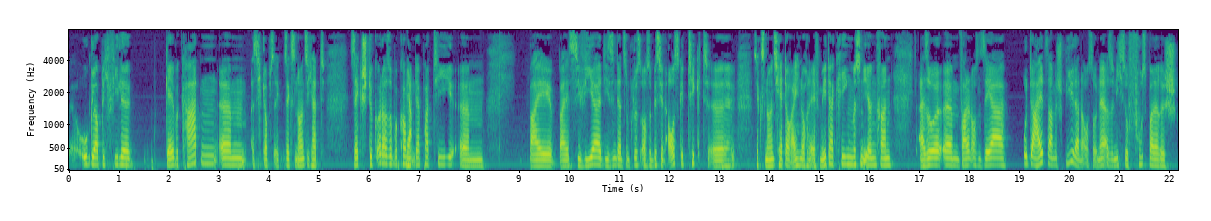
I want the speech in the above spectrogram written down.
Äh, unglaublich viele gelbe Karten. Ähm, also ich glaube 96 hat sechs Stück oder so bekommen ja. in der Partie. Ähm, bei, bei Sevilla, die sind dann zum Schluss auch so ein bisschen ausgetickt. Äh, 96 hätte auch eigentlich noch einen Elfmeter kriegen müssen irgendwann. Also ähm, war dann auch ein sehr unterhaltsames Spiel dann auch so, ne? Also nicht so fußballerisch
